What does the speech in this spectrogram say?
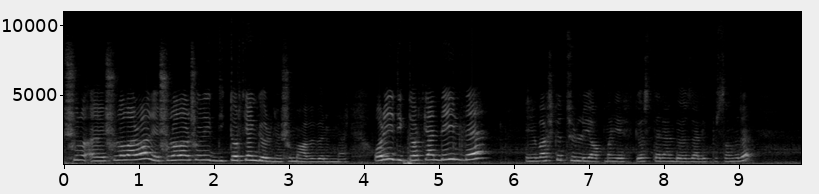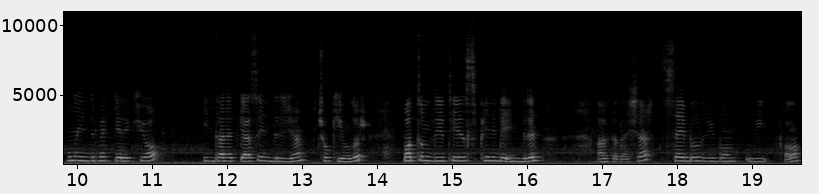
Şur, e, şuralar var ya şuralar şöyle dikdörtgen görünüyor şu mavi bölümler. Orayı dikdörtgen değil de e, başka türlü yapmayı gösteren bir özellik bu sanırım. Bunu indirmek gerekiyor. İnternet gelse indireceğim. Çok iyi olur. Bottom details pane'i de indirin. Arkadaşlar. Disable, Ribbon, UI falan.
